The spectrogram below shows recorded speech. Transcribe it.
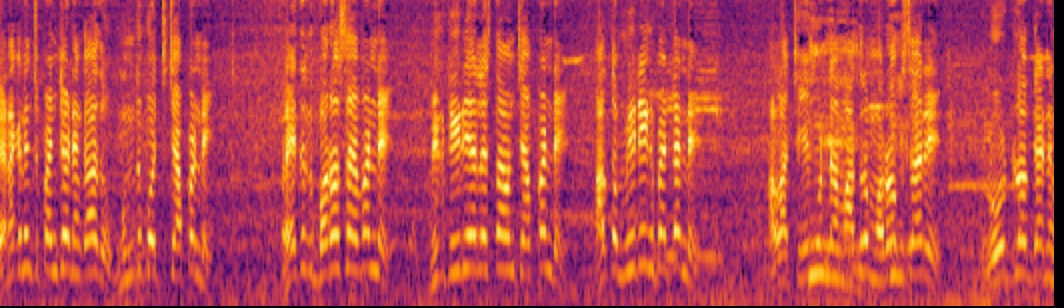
వెనక నుంచి పనిచేయడం కాదు ముందుకు వచ్చి చెప్పండి. రైతులకు భరోసా ఇవ్వండి. మీకు టీడీఆర్లు ఇస్తామని చెప్పండి. వాళ్ళతో మీటింగ్ పెట్టండి. అలా చేయకుండా మాత్రం మరొకసారి రోడ్లోకి కానీ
